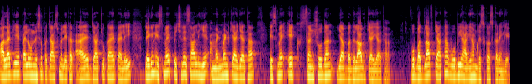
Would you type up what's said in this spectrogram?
हालाँकि ये पहले 1950 में लेकर आया जा चुका है पहले ही, लेकिन इसमें पिछले साल ये अमेंडमेंट किया गया था। इसमें एक संशोधन या बदलाव किया गया था। वो बदलाव क्या था, वो भी आगे हम डिस्कस करेंगे।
